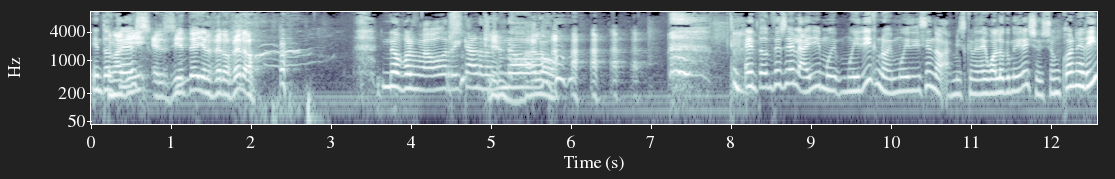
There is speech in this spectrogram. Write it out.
Y Tengo aquí entonces... el 7 y el 00. No, por favor, Ricardo, Qué no. malo. Entonces él ahí muy, muy digno y muy diciendo, a mí es que me da igual lo que me digáis, soy Sean Connery.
